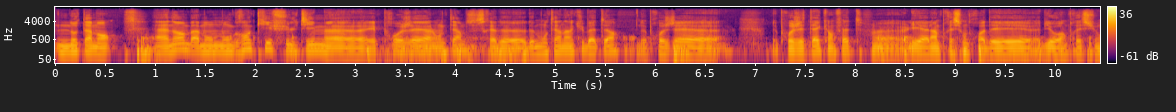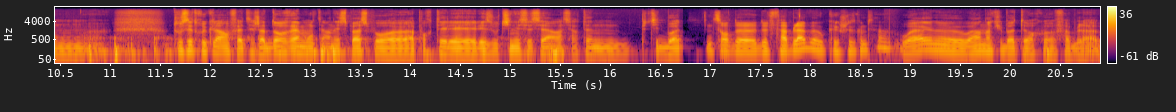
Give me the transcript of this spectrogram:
Notamment. Euh, non, bah mon, mon grand kiff ultime euh, et projet à long terme, ce serait de, de monter un incubateur de projets, euh, de projets tech en fait, liés à l'impression 3D, euh, la bioimpression, tous ces trucs-là en fait. J'adorerais monter un espace pour apporter les, les outils nécessaires à certaines petites boîtes. Une sorte de, de Fab Lab ou quelque chose comme ça? Ouais, ouais un incubateur quoi, Fab Lab.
